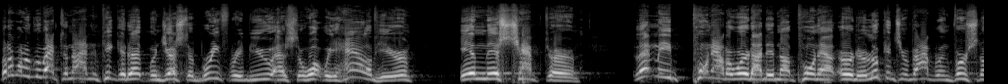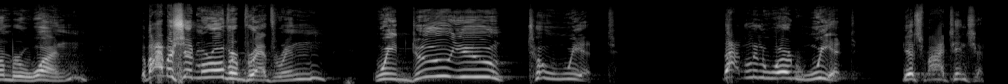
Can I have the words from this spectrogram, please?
But I want to go back tonight and pick it up with just a brief review as to what we have here in this chapter. Let me point out a word I did not point out earlier. Look at your Bible in verse number one. The Bible said, Moreover, brethren, we do you to wit. That little word wit gets my attention.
